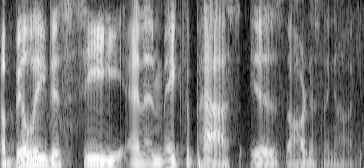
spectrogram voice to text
ability to see and then make the pass is the hardest thing in hockey.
